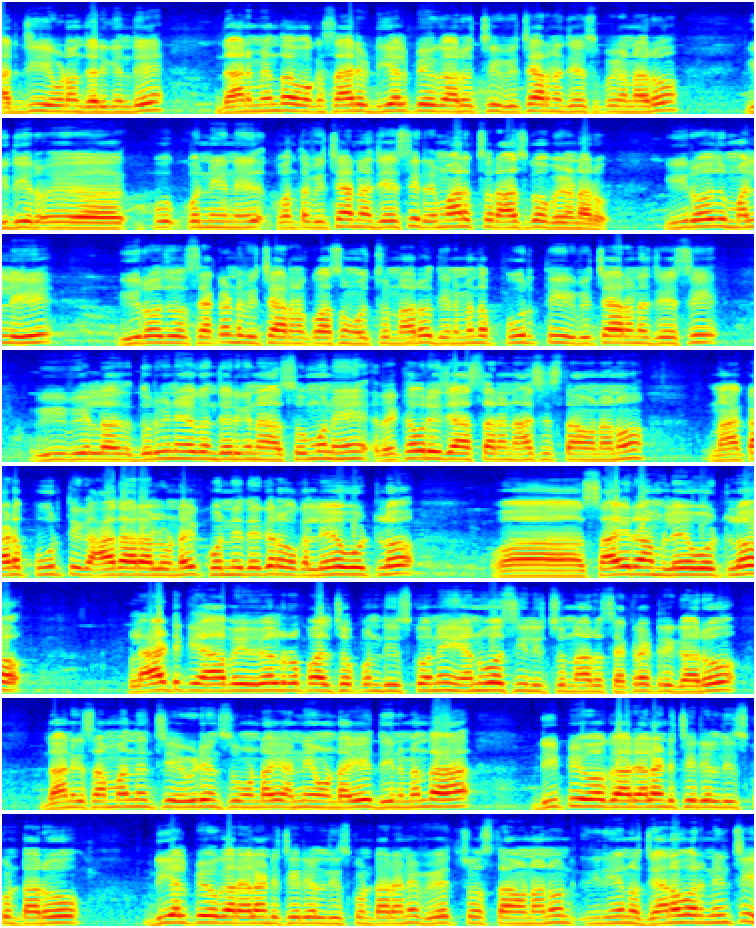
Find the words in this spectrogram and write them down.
అర్జీ ఇవ్వడం జరిగింది. దాని మీద ఒకసారి డిఎల్పిఓ గారు వచ్చి విచారణ చేసిపోయి ఉన్నారు. ఇది కొన్ని కొంత విచారణ చేసి రిమార్క్స్ రాసుకోబోయి ఉన్నారు ఈరోజు మళ్ళీ ఈరోజు సెకండ్ విచారణ కోసం వచ్చున్నారు. దీని మీద పూర్తి విచారణ చేసి వీళ్ళ దుర్వినియోగం జరిగిన సొమ్ముని రికవరీ చేస్తారని ఆశిస్తా ఉన్నాను. నా కాడ పూర్తిగా ఆధారాలు ఉన్నాయి. కొన్ని దగ్గర ఒక లేఅవుట్లో సాయిరామ్ లేఅవుట్లో ఫ్లాట్కి యాభై వేల రూపాయల చొప్పున తీసుకొని ఎన్ఓసీలు ఇచ్చున్నారు సెక్రటరీ గారు. దానికి సంబంధించి ఎవిడెన్స్ ఉన్నాయి అన్నీ ఉన్నాయి దీని మీద డిపిఓ గారు ఎలాంటి చర్యలు తీసుకుంటారు? డిఎల్పిఓ గారు ఎలాంటి చర్యలు తీసుకుంటారని వేచి చూస్తూ ఉన్నాను. నేను జనవరి నుంచి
